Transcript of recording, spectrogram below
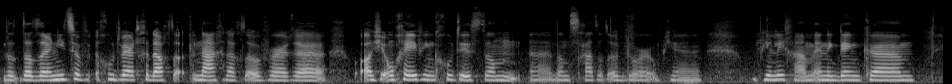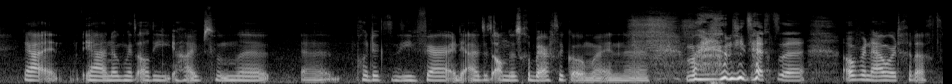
dat, dat er niet zo goed werd gedacht, nagedacht over als je omgeving goed is, dan, dan gaat dat ook door op je, op je lichaam. En ik denk, um, ja, ja, en ook met al die hypes van uh, producten die ver die uit het Andes gebergte komen en uh, waar niet echt uh, over na wordt gedacht.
